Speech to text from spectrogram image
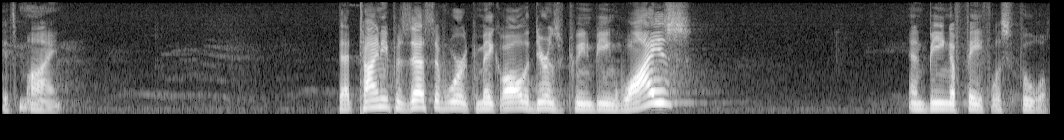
It's mine. That tiny possessive word can make all the difference between being wise and being a faithless fool.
